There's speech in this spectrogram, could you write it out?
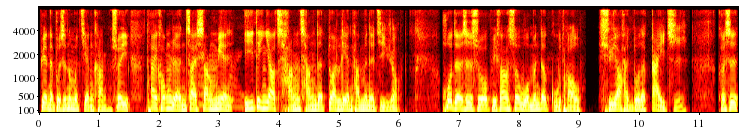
变得不是那么健康。所以太空人在上面一定要常常的锻炼他们的肌肉，或者是说，比方说我们的骨头需要很多的钙质，可是。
